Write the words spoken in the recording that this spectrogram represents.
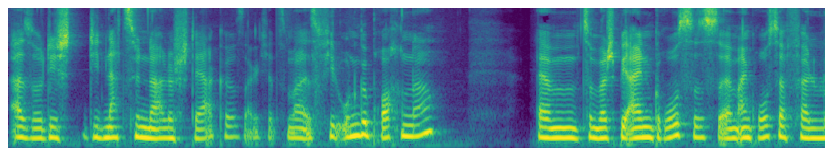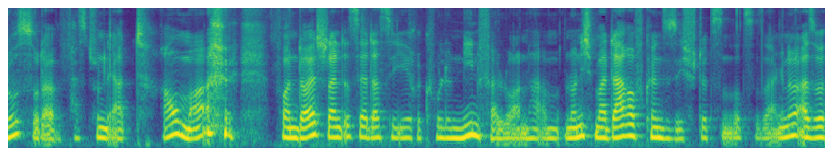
Also die, die nationale Stärke, sage ich jetzt mal, ist viel ungebrochener. Ähm, zum Beispiel ein großes, ähm, ein großer Verlust oder fast schon eher Trauma von Deutschland ist ja, dass sie ihre Kolonien verloren haben. Noch nicht mal darauf können sie sich stützen, sozusagen. Ne? Also,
